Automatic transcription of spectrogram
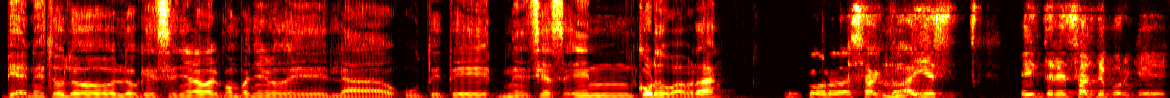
Bien, esto es lo, que señalaba el compañero de la UTT, me decías, en Córdoba, ¿verdad? En Córdoba, exacto. Ahí es, es interesante porque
